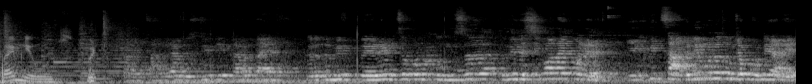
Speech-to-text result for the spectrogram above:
प्राईम न्यूज चांगल्या गोष्टी ते करत आहेत. तर तुम्ही पेरेंटचं पण तुमचं तुम्ही नशिबान आहे पण इतकी चांगली मुलं तुमच्या पोटी आले.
